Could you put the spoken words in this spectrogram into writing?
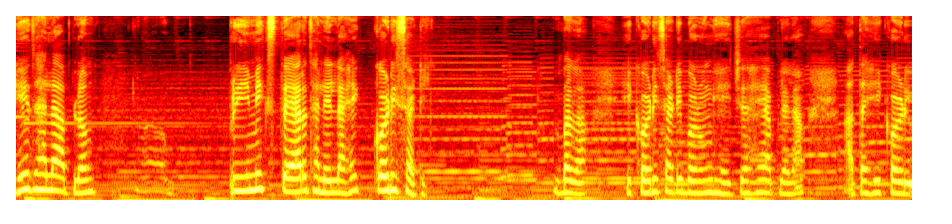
हे झालं आपलं प्रीमिक्स तयार झालेलं आहे कढीसाठी. बघा हे कढीसाठी बनवून घ्यायची आहे आपल्याला. आता हे कढी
